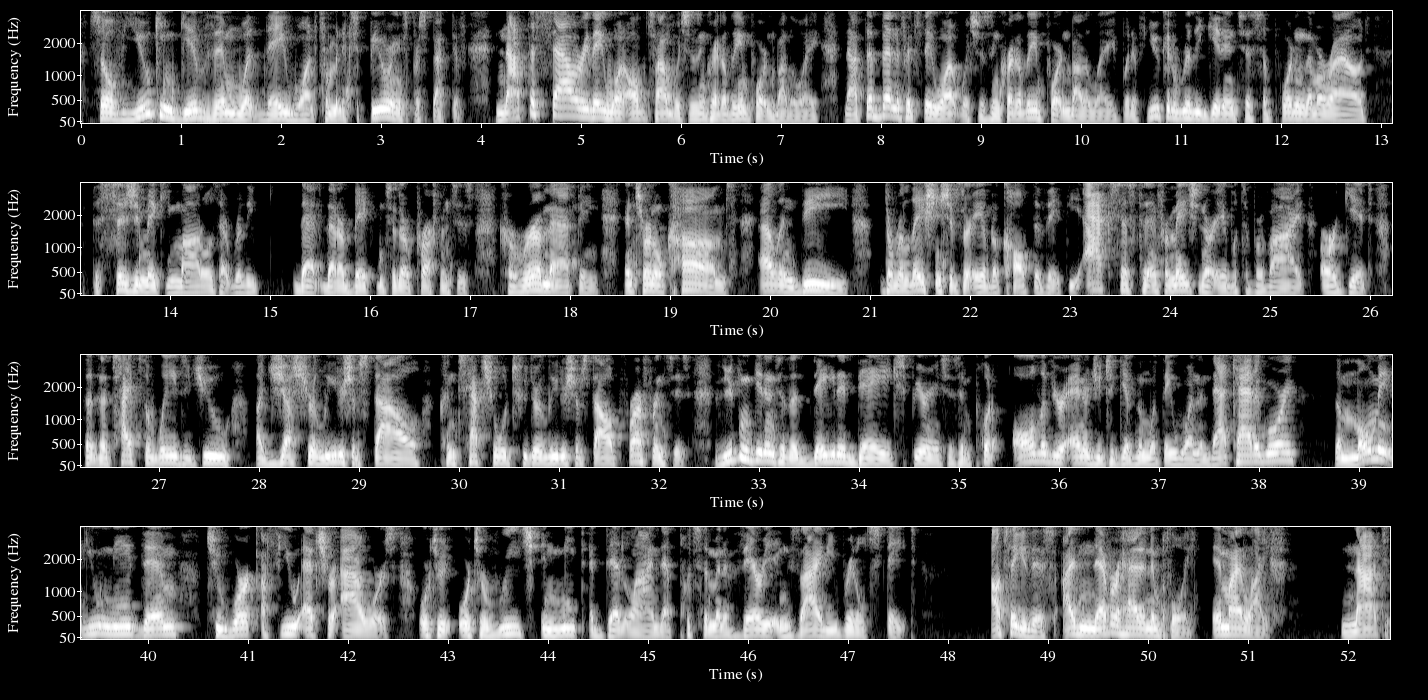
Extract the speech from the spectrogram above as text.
So if you can give them what they want from an experience perspective, not the salary they want all the time, which is incredibly important, by the way, not the benefits they want, which is incredibly important, by the way, but if you can really get into supporting them around decision making models that really that that are baked into their preferences. Career mapping internal comms l&d the relationships they're able to cultivate the access to information they're able to provide or get the, the types of ways that you adjust your leadership style contextual to their leadership style preferences. If you can get into the day-to-day experiences and put all of your energy to give them what they want in that category the moment you need them to work a few extra hours or to or to reach and meet a deadline that puts them in a very anxiety riddled state. I'll tell you this, I've never had an employee in my life not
